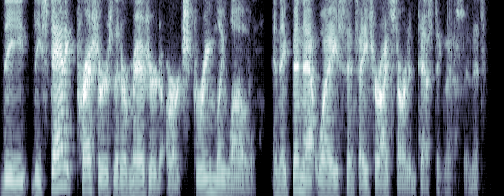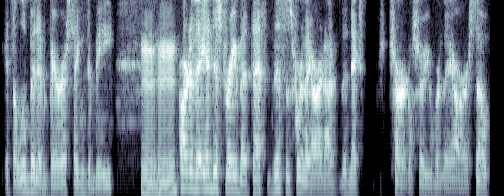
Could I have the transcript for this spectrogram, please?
the the static pressures that are measured are extremely low and they've been that way since AHRI started testing this. And it's it's a little bit embarrassing to be mm-hmm. part of the industry, but that's this is where they are. And I, the next chart will show you where they are. So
